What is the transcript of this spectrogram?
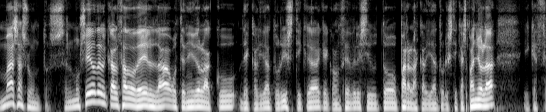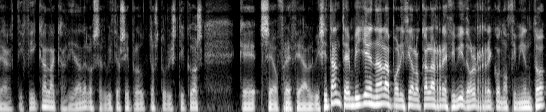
Más asuntos. El Museo del Calzado de Elda ha obtenido la Q de calidad turística que concede el Instituto para la Calidad Turística Española y que certifica la calidad de los servicios y productos turísticos que se ofrece al visitante. En Villena, la policía local ha recibido el reconocimiento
